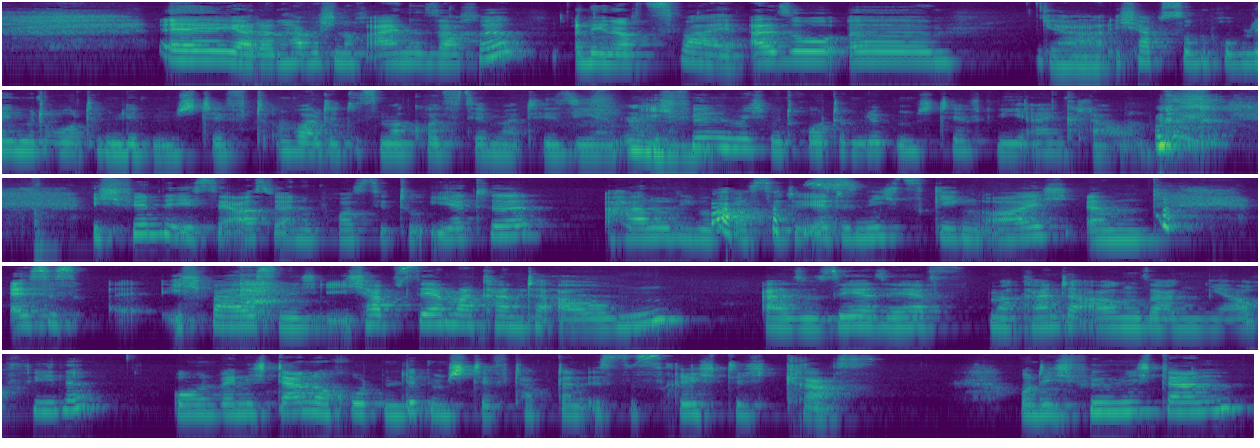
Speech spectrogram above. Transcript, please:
Äh, ja, dann habe ich noch eine Sache. Nee, noch zwei. Also, ähm, ja, ich habe so ein Problem mit rotem Lippenstift und wollte das mal kurz thematisieren. Mhm. Ich fühle mich mit rotem Lippenstift wie ein Clown. ich finde, ich sehe aus wie eine Prostituierte. Hallo, liebe Prostituierte, nichts gegen euch. Ähm, es ist, ich weiß nicht, ich habe sehr markante Augen. Also sehr, sehr markante Augen, sagen mir auch viele. Und wenn ich dann noch roten Lippenstift habe, dann ist es richtig krass. Und ich fühle mich dann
